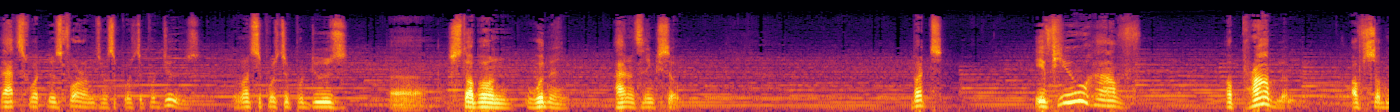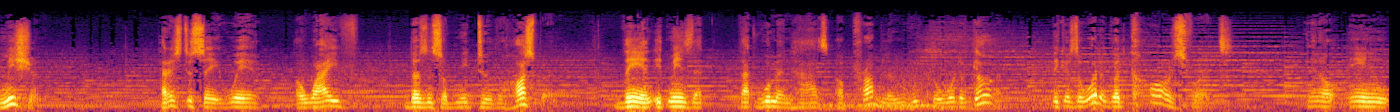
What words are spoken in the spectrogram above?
that's what those forums were supposed to produce. They're not supposed to produce uh, stubborn women. I don't think so. But if you have a problem of submission, that is to say, where a wife doesn't submit to the husband, then it means that that woman has a problem with the Word of God because the Word of God calls for it. You know, in,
